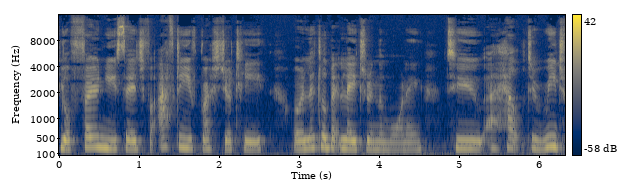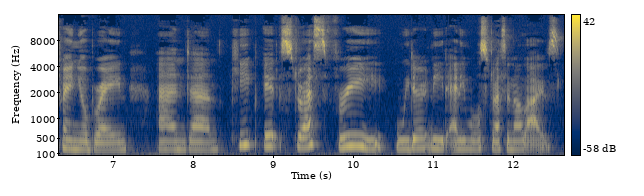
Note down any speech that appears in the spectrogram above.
your phone usage for after you've brushed your teeth or a little bit later in the morning to uh, help to retrain your brain and um, keep it stress free. We don't need any more stress in our lives.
